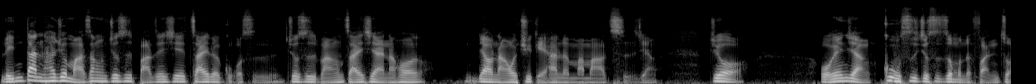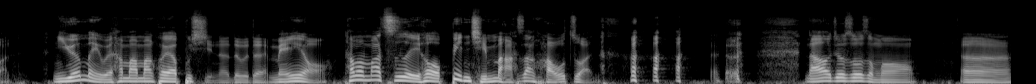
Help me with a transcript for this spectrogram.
林旦他就马上就是把这些摘的果实，就是马上摘下来，然后要拿回去给他的妈妈吃，这样就。我跟你讲，故事就是这么的反转。你原本以为他妈妈快要不行了，对不对？没有，他妈妈吃了以后，病情马上好转。然后就说什么，呃，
